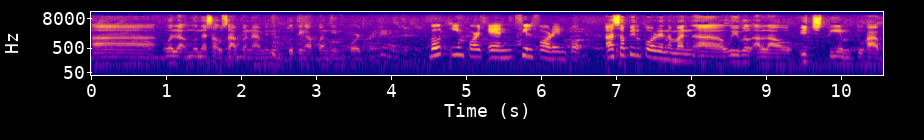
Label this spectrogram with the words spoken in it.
uh, wala muna sa usapan namin yung putting up an import. Both import and feel foreign po. As a Phil Foreign naman, uh, we will allow each team to have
